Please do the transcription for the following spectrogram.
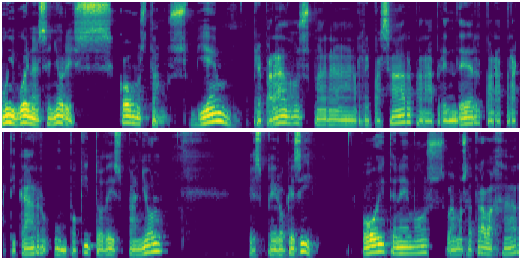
Muy buenas, señores. ¿Cómo estamos? ¿Bien? ¿Preparados para repasar, para aprender, para practicar un poquito de español? Espero que sí. Hoy tenemos, vamos a trabajar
